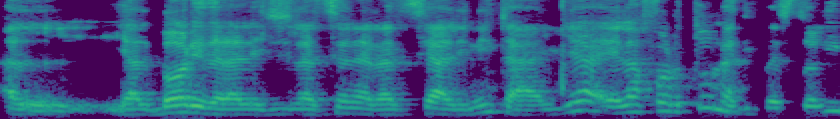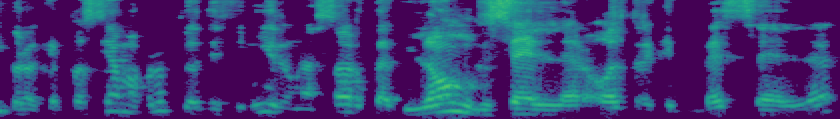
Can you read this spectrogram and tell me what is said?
agli albori della legislazione razziale in Italia e la fortuna di questo libro che possiamo proprio definire una sorta di long seller oltre che di best seller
